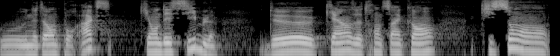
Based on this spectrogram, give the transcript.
ou notamment pour Axe, qui ont des cibles de 15-35 ans, qui sont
